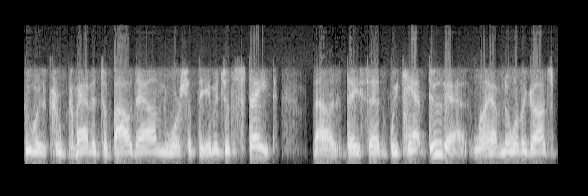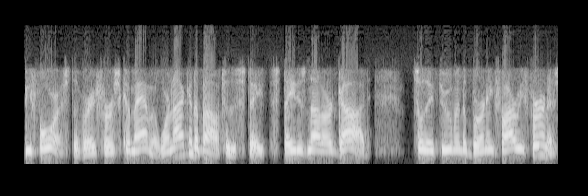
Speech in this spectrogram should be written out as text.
who were commanded to bow down and worship the image of the state. Uh, they said, We can't do that. We'll have no other gods before us. The very first commandment. We're not going to bow to the state. The state is not our God. So they threw him in the burning fiery furnace.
